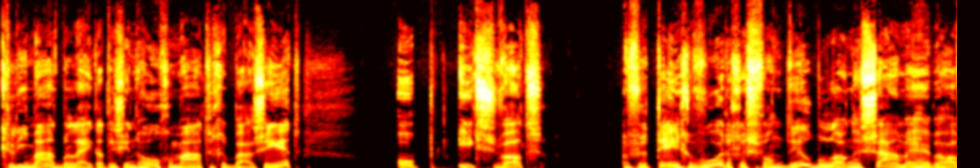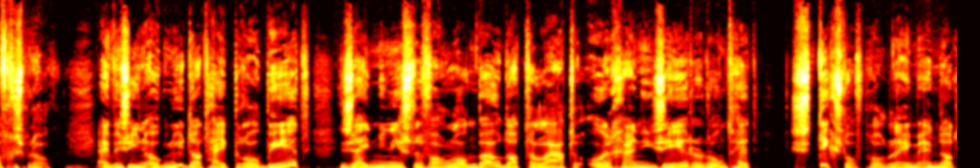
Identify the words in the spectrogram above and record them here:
klimaatbeleid. Dat is in hoge mate gebaseerd op iets wat vertegenwoordigers van deelbelangen samen hebben afgesproken. En we zien ook nu dat hij probeert zijn minister van Landbouw dat te laten organiseren rond het stikstofprobleem. En dat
